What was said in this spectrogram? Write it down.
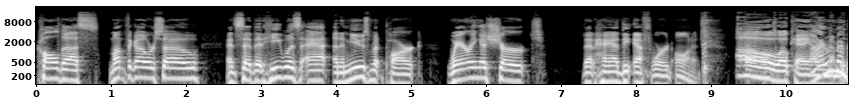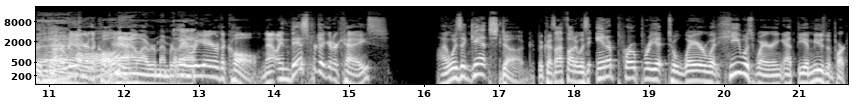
called us a month ago or so and said that he was at an amusement park wearing a shirt that had the F word on it. Oh, okay. I, I remember that. that. I'm re-air the call. Now I remember Let me that. re-air the call. Now, in this particular case, I was against Doug because I thought it was inappropriate to wear what he was wearing at the amusement park.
